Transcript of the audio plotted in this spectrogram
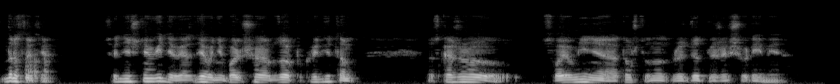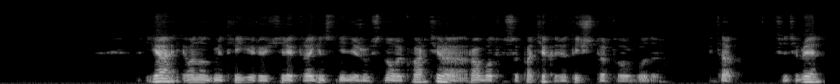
Здравствуйте. В сегодняшнем видео я сделаю небольшой обзор по кредитам. Расскажу свое мнение о том, что нас ждет в ближайшее время. Я, Иванов Дмитрий Юрьевич, директор агентства недвижимости «Новая квартира», работаю с ипотекой 2004 года. Итак, в сентябре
